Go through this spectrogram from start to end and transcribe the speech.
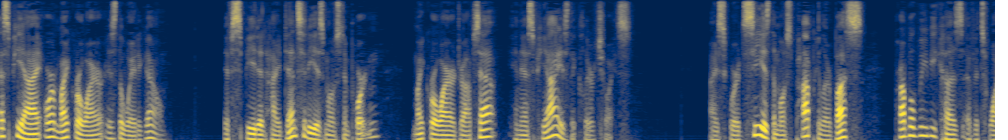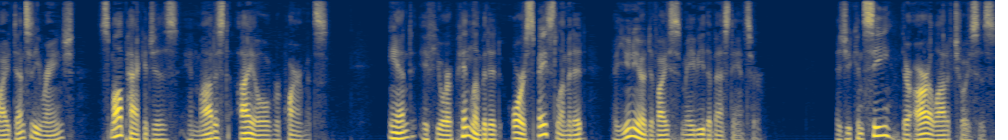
SPI or microwire is the way to go. If speed at high density is most important, microwire drops out and SPI is the clear choice. I2C is the most popular bus, probably because of its wide density range, small packages, and modest I.O. requirements. And if you are pin limited or space limited, a Unio device may be the best answer. As you can see, there are a lot of choices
